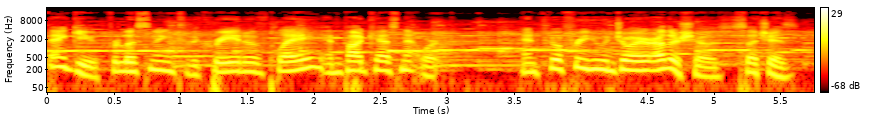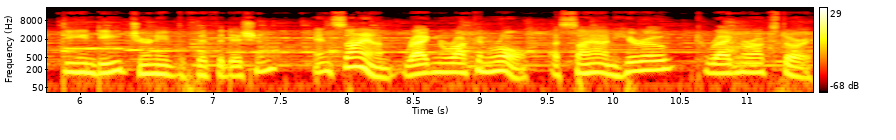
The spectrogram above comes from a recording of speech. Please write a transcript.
Thank you for listening to the Creative Play and Podcast Network. And feel free to enjoy our other shows such as D&D Journey of the 5th Edition and Scion Ragnarok and Roll, a Scion hero to Ragnarok story.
